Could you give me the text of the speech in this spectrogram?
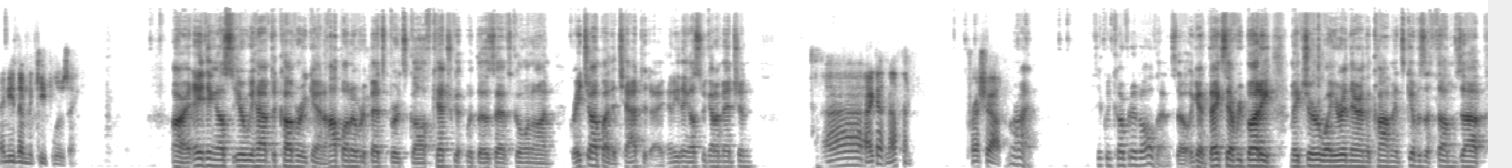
I need them to keep losing. All right. Anything else here we have to cover? Again, hop on over to Betsperts Golf. Catch what those have going on. Great job by the chat today. Anything else we got to mention? Uh, I got nothing. Fresh out. All right. I think we covered it all then. So again, thanks everybody. Make sure while you're in there in the comments, give us a thumbs up.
